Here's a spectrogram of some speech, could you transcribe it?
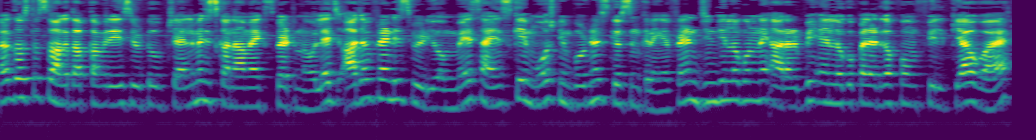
हेलो दोस्तों, स्वागत है आपका मेरे इस यूट्यूब चैनल में जिसका नाम है एक्सपर्ट नॉलेज आज हम फ्रेंड इस वीडियो में साइंस के मोस्ट इंपोर्टेंट क्वेश्चन करेंगे। फ्रेंड जिन जिन लोगों ने आरआरबी एंड लोगो पायलट का फॉर्म फिल किया हुआ है,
